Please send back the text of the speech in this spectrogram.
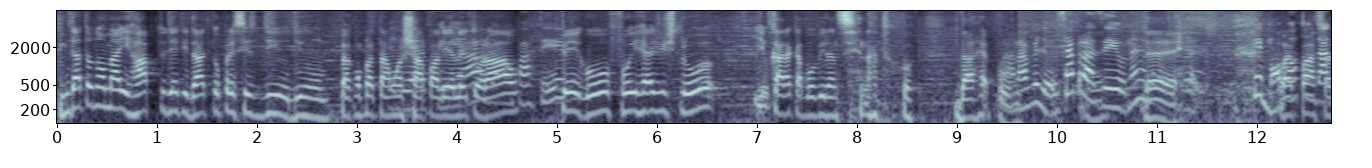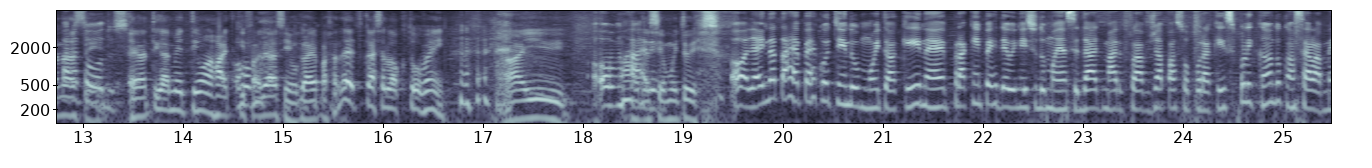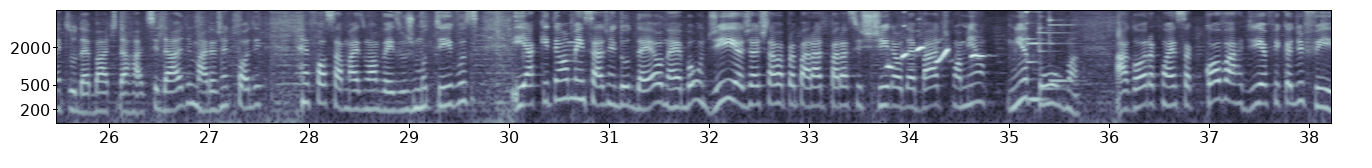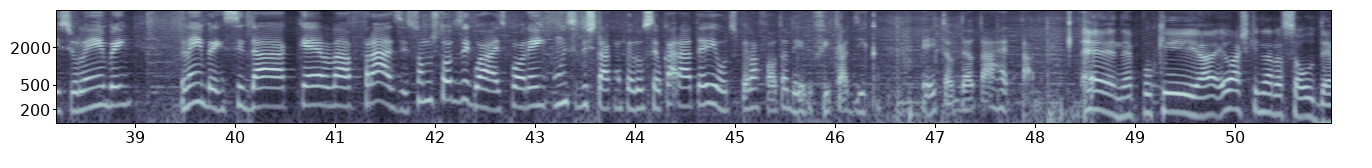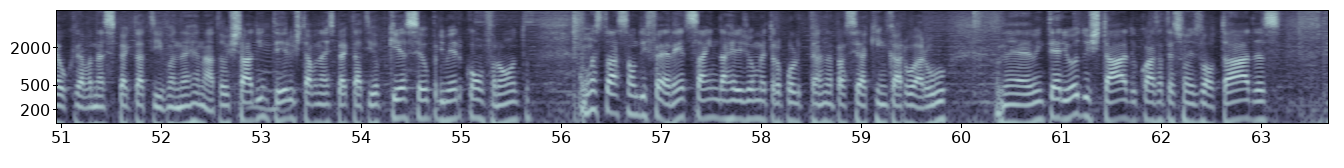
me dá teu nome aí rápido, identidade, que eu preciso de, de um. para completar uma Ele era chapa ali eleitoral. Pegou, foi, registrou e o cara acabou virando senador da República. Maravilhoso. Isso é Brasil, né? É. Que bom, vai passando para assim. todos. É, antigamente tinha uma rádio que fazia assim, o cara ia passando, ei, tu quer ser locutor, vem. Aí Mário. acontecia muito isso. Olha, ainda está repercutindo muito aqui, né? Para quem perdeu o início do Manhã Cidade, Mário Flávio já passou por aqui explicando o cancelamento do debate da Rádio Cidade. Mário, a gente pode reforçar mais uma vez os motivos. E aqui tem uma mensagem do Del, né? Bom dia, já estava preparado para assistir ao debate com a minha, minha turma. Agora com essa covardia fica difícil. Lembrem, lembrem-se daquela frase: somos todos iguais, porém uns se destacam pelo seu caráter e outros pela falta dele. Fica a dica. Eita, o Del tá arretado. É, né? Porque ah, eu acho que não era só o Del que estava nessa expectativa, né, Renata? O estado inteiro estava na expectativa, porque ia ser o primeiro confronto. Uma situação diferente, saindo da região metropolitana para ser aqui em Caruaru, né? O interior do estado com as atenções voltadas.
